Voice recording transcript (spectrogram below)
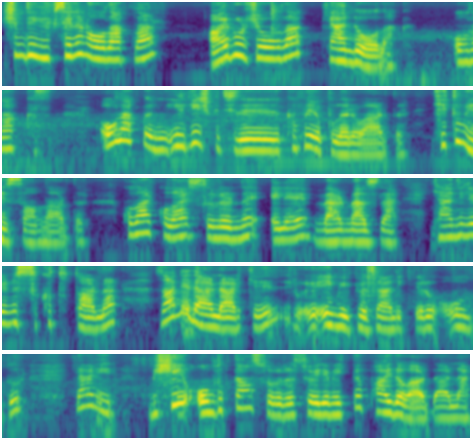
Şimdi yükselen oğlaklar, Ay burcu oğlak, kendi oğlak. Oğlak kız. Oğlakların ilginç bir e, kafa yapıları vardır ketum insanlardır. Kolay kolay sırlarını ele vermezler. Kendilerini sıkı tutarlar. Zannederler ki en büyük özellikleri oldur. Yani bir şey olduktan sonra söylemekte fayda var derler.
